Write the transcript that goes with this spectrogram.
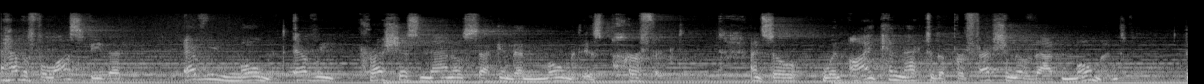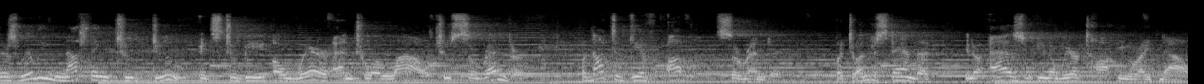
I have a philosophy that every moment, every precious nanosecond and moment is perfect. And so when I connect to the perfection of that moment, there's really nothing to do. It's to be aware and to allow, to surrender, but not to give up surrender, but to understand that, you know, as you know, we're talking right now,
